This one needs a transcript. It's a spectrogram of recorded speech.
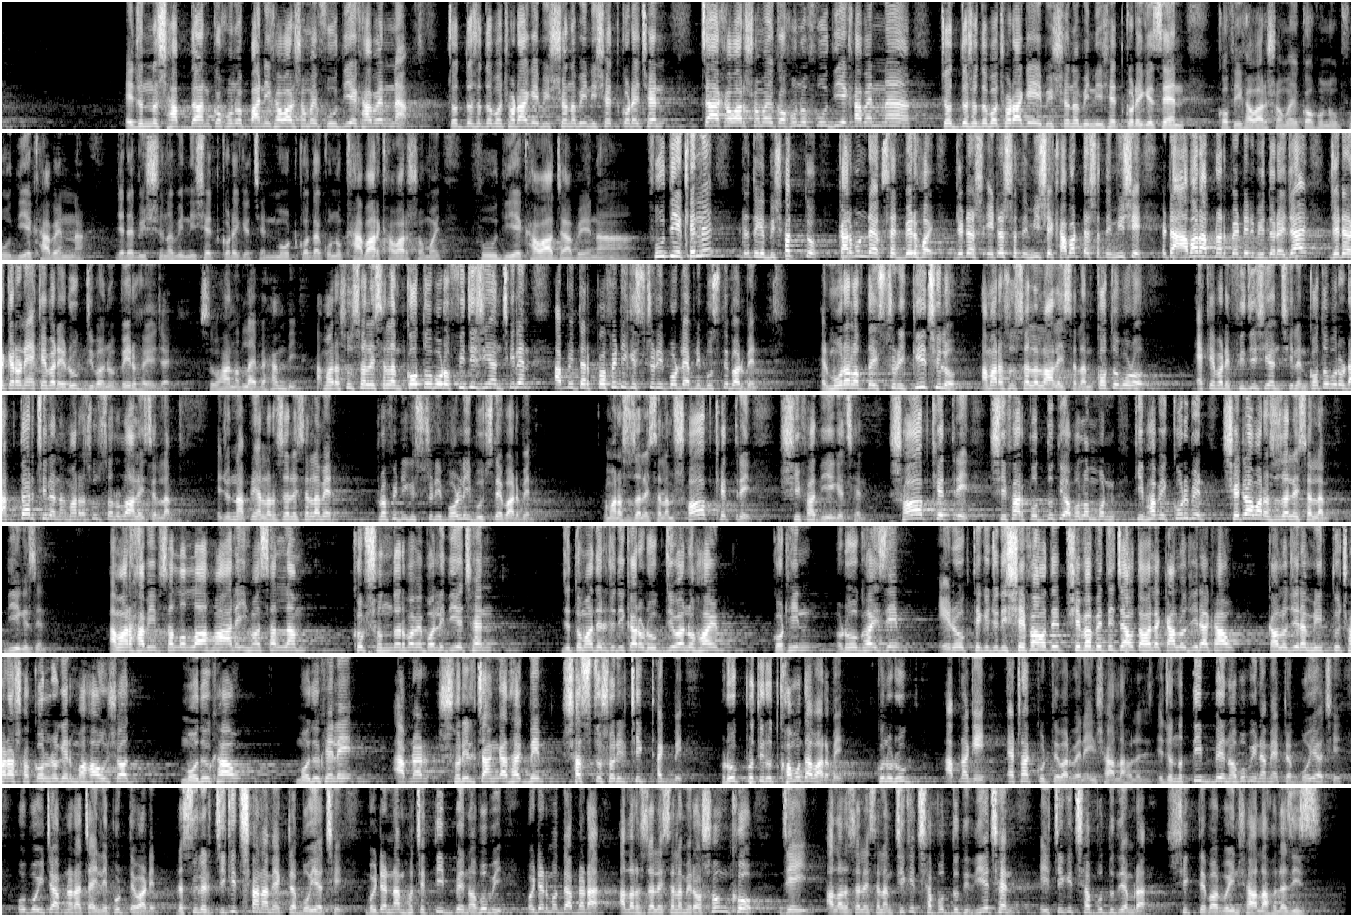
এজন্য সাবধান, কখনো পানি খাওয়ার সময় ফু দিয়ে খাবেন না। চোদ্দ শত বছর আগে বিশ্বনবী নিষেধ করেছেন, চা খাওয়ার সময় কখনো ফু দিয়ে খাবেন না। চোদ্দ শত বছর আগে বিশ্বনবী নিষেধ করে গেছেন। কফি খাওয়ার সময় কখনো ফু দিয়ে খাবেন না। যেটা বিশ্বনবী নিষেধ করে গেছেন। মোট কথা কোনো খাবার খাওয়ার সময় ফু দিয়ে খাওয়া যাবে না। ফু দিয়ে খেলে এটা থেকে বিষাক্ত কার্বন ডাইঅক্সাইড বের হয়, যেটা এটার সাথে মিশে, খাবারটার সাথে মিশে, এটা আবার আপনার পেটের ভিতরে যায়, যেটার কারণে একেবারে রোগ জীবাণু বের হয়ে যায়। সুহান আল্লাহ বেহামদি। আমার রসুল সাল্লাহ সাল্লাম কত বড় ফিজিশিয়ান ছিলেন, আপনি তার প্রফিটিক স্টোরি পড়লে আপনি বুঝতে পারবেন। এর মোরাল অফ দ্য স্টোরি কী ছিল? আমার রসুল সাল্লাহ আলি সাল্লাম কত বড় একেবারে ফিজিশিয়ান ছিলেন, কত বড় ডাক্তার ছিলেন আমার রসুল সাল্লাহ আলি সাল্লাম। এই জন্য আপনি আল্লাহ রসুল আলি সাল্লামের প্রফিটিক স্টোরি পড়লেই বুঝতে পারবেন। আমার রাসুল আলাহি সাল্লাম সব ক্ষেত্রে শিফা দিয়ে গেছেন, সব ক্ষেত্রে শিফার পদ্ধতি অবলম্বন কীভাবে করবেন সেটা আমার রাসুল আলাহি সাল্লাম দিয়ে গেছেন। আমার হাবিব সাল্লাহ আলিহাসাল্লাম খুব সুন্দরভাবে বলে দিয়েছেন যে, তোমাদের যদি কারও রোগ জীবাণু হয়, কঠিন রোগ হয় যে এই রোগ থেকে যদি শেফা হতে, শেফা পেতে চাও, তাহলে কালো জিরা খাও কালো জিরা মৃত্যু ছাড়া সকল রোগের মহা ঔষধ, মধু খাও, মধু খেলে আপনার শরীর চাঙ্গা থাকবে, স্বাস্থ্য শরীর ঠিক থাকবে, রোগ প্রতিরোধ ক্ষমতা বাড়বে, কোনো রোগ আপনাকে অ্যাটাক করতে পারবে না, ইনশাআল্লাহ এই জন্য তিব্বে নববী নামে একটা বই আছে, ওই বইটা আপনারা চাইলে পড়তে পারেন। রসুলের চিকিৎসা নামে একটা বই আছে, বইটার নাম হচ্ছে তিব্বে নববী। ওইটার মধ্যে আপনারা আল্লাহ রসুল্লাহ সাল্লামের অসংখ্য যেই আল্লাহ রসুল্লাহ সাল্লাম চিকিৎসা পদ্ধতি দিয়েছেন, এই চিকিৎসা পদ্ধতি আমরা শিখতে পারব ইনশাআল্লাহ আজিজ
